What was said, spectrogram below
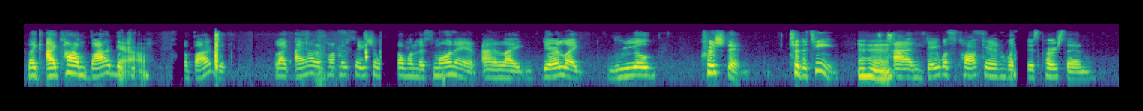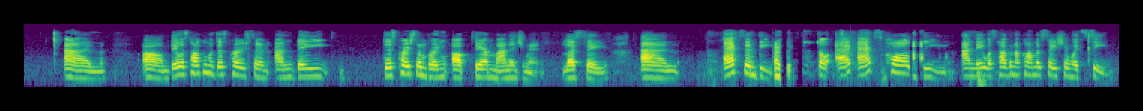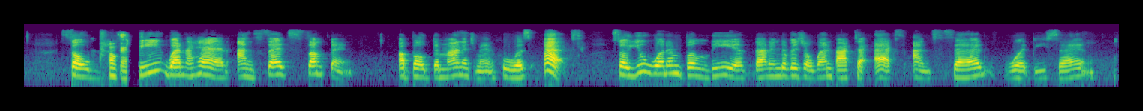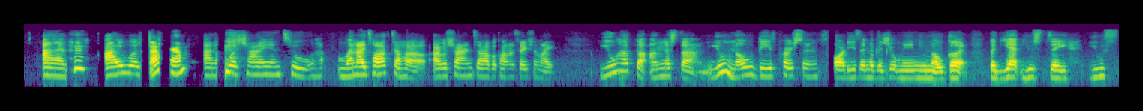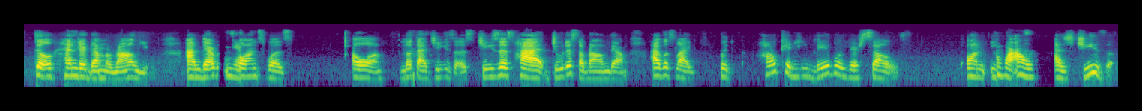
Like I can't vibe with Yeah. you. The vibe with. Like I had a conversation someone this morning, and like they're like real Christian to the team. Mm-hmm. and they was talking with this person and um they was talking with this person and they this person bring up their management let's say and x and b Okay. so x, x called b and they was having a conversation with c so Okay. b went ahead and said something about the management who was x so you wouldn't believe that individual went back to x and said what he said and Hmm. i was That's him. and I was trying to when I talked to her, I was trying to have a conversation like, you have to understand, you know these persons or these individual mean you know good, but yet you stay you still hinder them around you. And their response yeah. was, Oh, look at Jesus. Jesus had Judas around them. I was like, but how can you label yourself on wow as Jesus?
